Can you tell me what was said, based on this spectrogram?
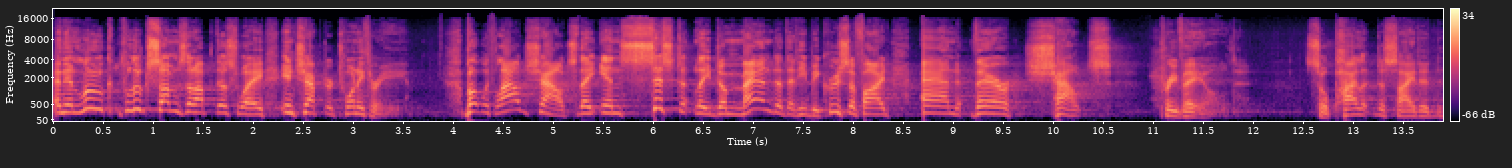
And then Luke, Luke sums it up this way in chapter 23. But with loud shouts, they insistently demanded that he be crucified, and their shouts prevailed. So Pilate decided,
